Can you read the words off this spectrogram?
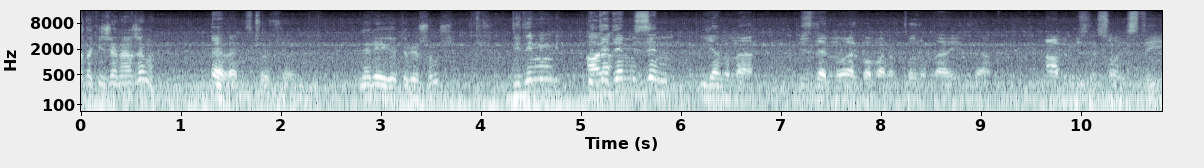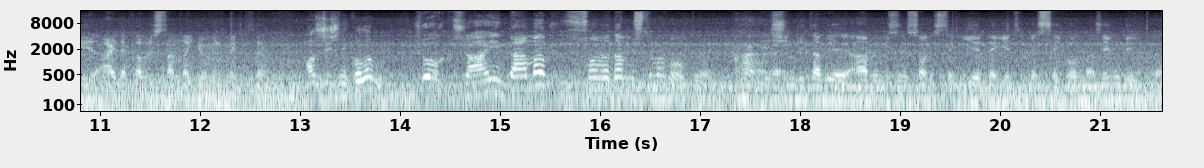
Arkadaki cenaze mi? Evet çocuğum. Nereye götürüyorsunuz? Dedemin bir... Dedemizin yanına biz de Noel Baba'nın torunlarıyız da abimizin son isteği aile kabristanında gömülmekti. Aziz Nikola mı? Çok Şahin. Ama sonradan Müslüman oldu. Ha, E evet. Şimdi tabii abimizin son isteği yerine getirmezsek olmaz evi değil mi?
